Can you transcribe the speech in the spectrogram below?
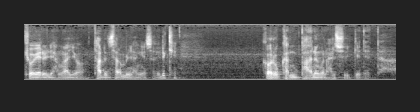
교회를 향하여 다른 사람을 향해서 이렇게 거룩한 반응을 할 수 있게 됐다.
